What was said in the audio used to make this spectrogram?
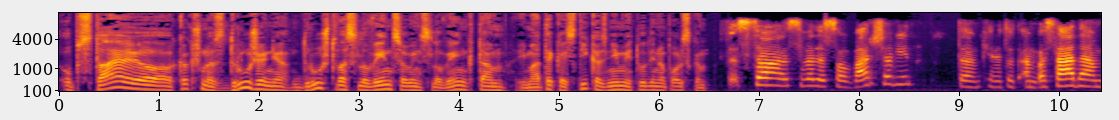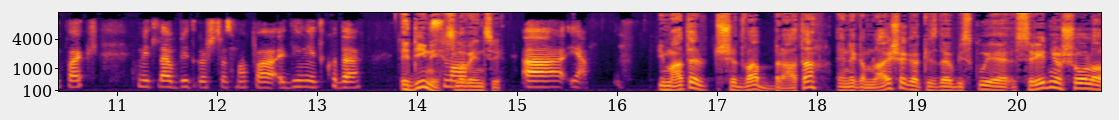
Obstajajo kakšna združenja, društva slovencev in slovenk tam, imate kaj stika z njimi tudi na polskem? So, seveda so v Varšavi, tam, kjer je tudi ambasada, ampak mi tle v Bitgošču smo pa edini. Edini smo, slovenci. Uh, ja, Imate še dva brata, enega mlajšega, ki zdaj obiskuje srednjo šolo.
